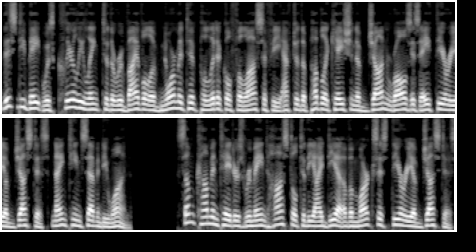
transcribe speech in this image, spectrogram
This debate was clearly linked to the revival of normative political philosophy after the publication of John Rawls's A Theory of Justice 1971. Some commentators remained hostile to the idea of a Marxist theory of justice,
